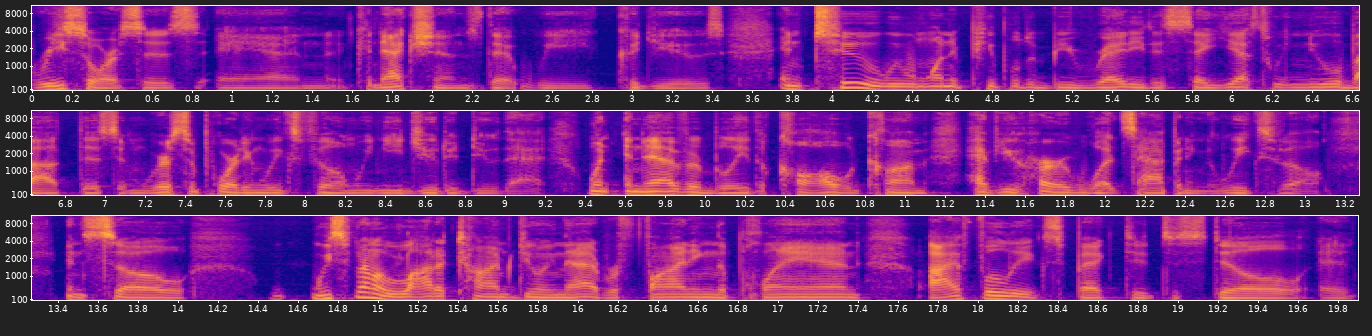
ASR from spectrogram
resources and connections that we could use. And two, we wanted people to be ready to say, yes, we knew about this and we're supporting Weeksville and we need you to do that. When inevitably the call would come, have you heard what's happening in Weeksville? And so we spent a lot of time doing that, refining the plan. I fully expected to still, at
